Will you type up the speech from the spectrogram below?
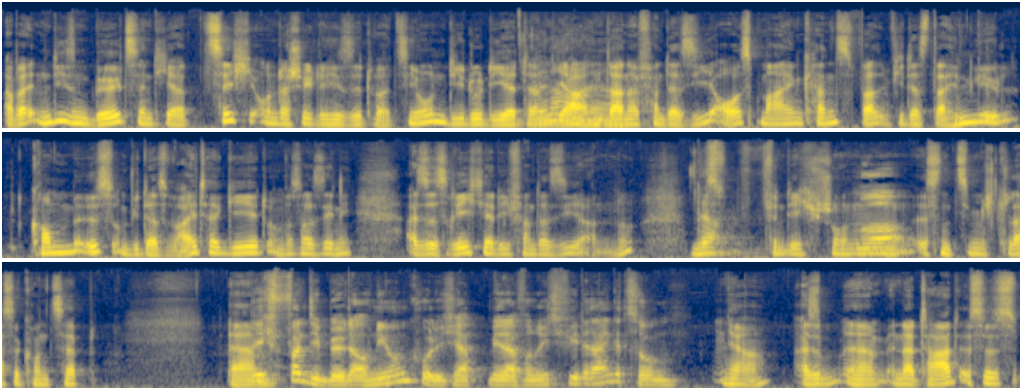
aber in diesem Bild sind ja zig unterschiedliche Situationen, die du dir dann Genau, ja in ja. deiner Fantasie ausmalen kannst, wie das da hingekommen ist und wie das weitergeht und was weiß ich nicht. Also es regt ja die Fantasie an. Ne? Das Ja. finde ich schon, Ja. ist ein ziemlich klasse Konzept. Ähm, Ich fand die Bilder auch nie uncool. Ich habe mir davon richtig viele reingezogen. Ja, also ähm, in der Tat ist es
